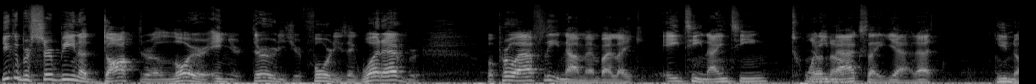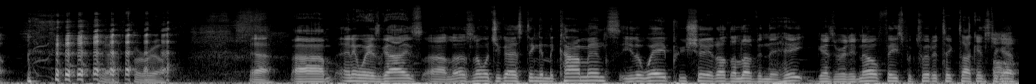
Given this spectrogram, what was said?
you could pursue being a doctor, a lawyer in your 30s, your 40s, like whatever. But pro athlete, nah, man. By like 18, 19, 20 You'll know. max, like yeah, that you know. Yeah, for real. Yeah. Um, anyways, guys, uh, let us know what you guys think in the comments. Either way, appreciate all the love and the hate. You guys already know Facebook, Twitter, TikTok, Instagram.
